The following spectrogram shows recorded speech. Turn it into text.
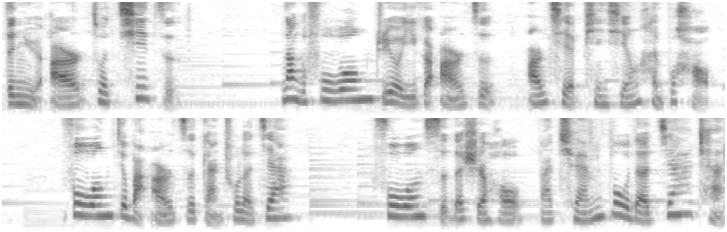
的女儿做妻子。那个富翁只有一个儿子，而且品行很不好，富翁就把儿子赶出了家。富翁死的时候，把全部的家产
